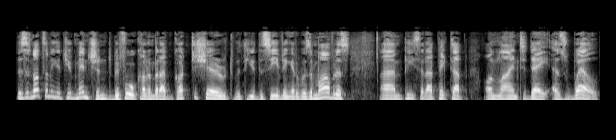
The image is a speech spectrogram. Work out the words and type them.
This is not something that you've mentioned before, Colin, but I've got to share it with you this evening, and it was a marvelous um, piece that I picked up online today as well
